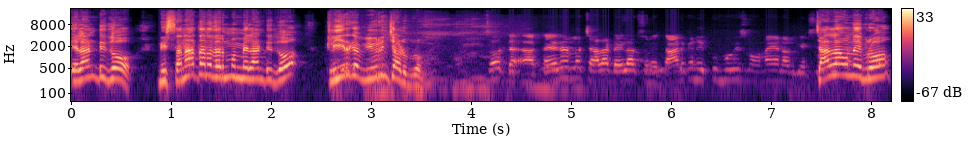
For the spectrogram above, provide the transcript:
ఎలాంటిదో నీ సనాతన ధర్మం ఎలాంటిదో క్లియర్గా వివరించాడు బ్రో. సో ట్రైలర్లో చాలా డైలాగ్స్ ఉన్నాయి. దానికన్నా ఎక్కువ మూవీస్లో ఉన్నాయని నాకు చాలా ఉన్నాయి బ్రో.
